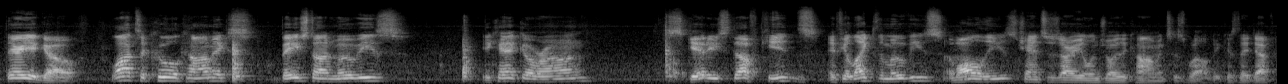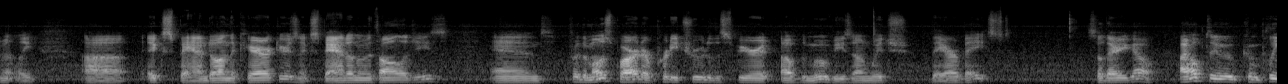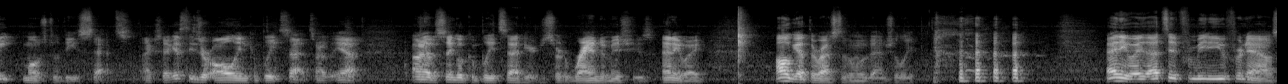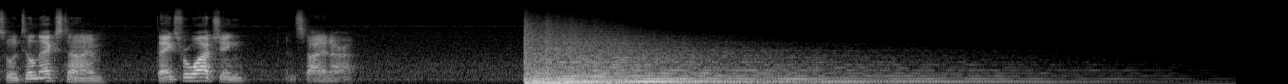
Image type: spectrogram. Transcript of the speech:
there you go. Lots of cool comics based on movies. You can't go wrong. Scary stuff, kids. If you liked the movies of all of these, chances are you'll enjoy the comics as well because they definitely uh, expand on the characters and expand on the mythologies and for the most part are pretty true to the spirit of the movies on which they are based. So there you go. I hope to complete most of these sets. Actually, I guess these are all incomplete sets, aren't they? Yeah. I don't have a single complete set here, just sort of random issues. Anyway, I'll get the rest of them eventually. anyway, that's it from me to you for now. So until next time, thanks for watching, and sayonara.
